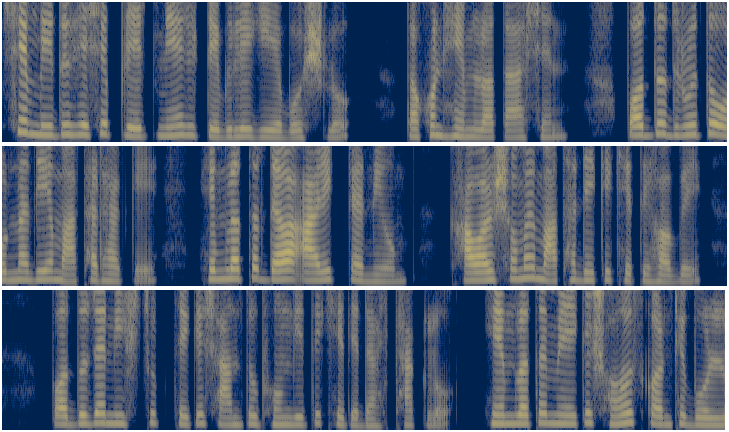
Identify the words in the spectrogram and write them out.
সে মৃদু হেসে প্লেট নিয়ে টেবিলে গিয়ে বসল। তখন হেমলতা আসেন। পদ্ম দ্রুত ওড়না দিয়ে মাথা ঢাকে। হেমলতার দেওয়া আরেকটা নিয়ম, খাওয়ার সময় মাথা ঢেকে খেতে হবে। পদ্মজা নিশ্চুপ থেকে শান্ত ভঙ্গিতে খেতে থাকল। হেমলতা মেয়েকে সহজ কণ্ঠে বলল,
